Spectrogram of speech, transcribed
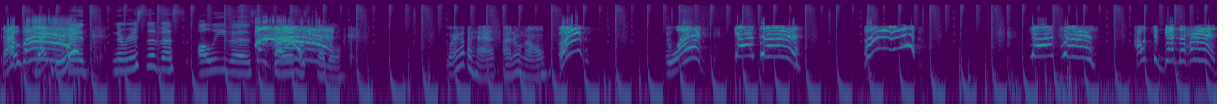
Come back. It's Nerissa vs. Ollie vs. Tyler vs. Trouble. Do I have a hat? I don't know. Ah! What? Got her! Ah! Got her! How'd you get the hat?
